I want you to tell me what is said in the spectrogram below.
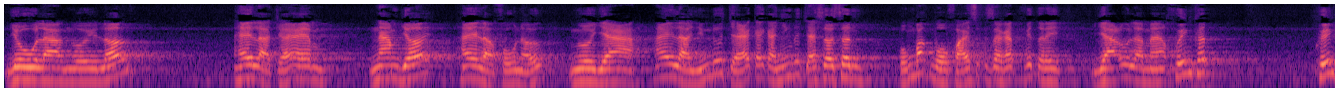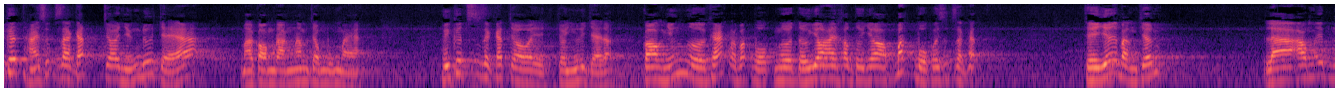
Dù là người lớn, hay là trẻ em, nam giới, hay là phụ nữ người già hay là những đứa trẻ, kể cả những đứa trẻ sơ sinh cũng bắt buộc phải xuất zakat fitri. Và ulama khuyến khích khuyến khích hãy xuất zakat cho những đứa trẻ mà còn đằng năm trong bụng mẹ. Khuyến khích xuất zakat cho cho những đứa trẻ đó. Còn những người khác là bắt buộc, người tự do hay không tự do, bắt buộc phải xuất zakat thì với bằng chứng là ông Ibn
